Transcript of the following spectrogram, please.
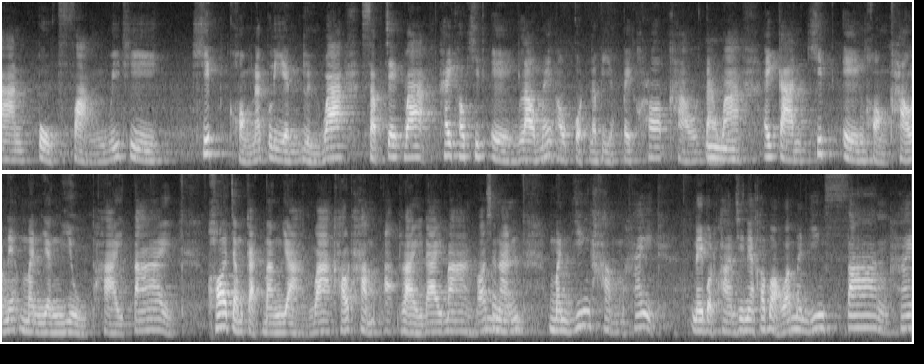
การปลูกฝังวิธีคิดของนักเรียนหรือว่า subject ว่าให้เขาคิดเอง เราไม่เอากฎระเบียบไปครอบเขา แต่ว่าไอการคิดเองของเขาเนี่ยมันยังอยู่ภายใต้ ข้อจำกัดบางอย่างว่าเขาทำอะไรได้บ้าง เพราะฉะนั้นมันยิ่งทำให้ในบทความชิ้นนี้เขาบอกว่ามันยิ่งสร้างให้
